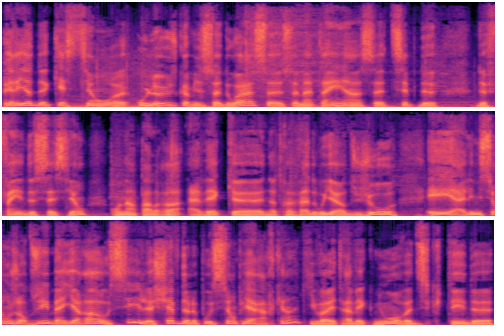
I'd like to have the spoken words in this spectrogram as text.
période de questions houleuses comme il se doit ce, ce matin en ce type de, de fin de session. On en parlera avec euh, notre vadrouilleur du jour. Et à l'émission aujourd'hui, ben, il y aura aussi le chef de l'opposition, Pierre Arcan, qui va être avec nous. On va discuter de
